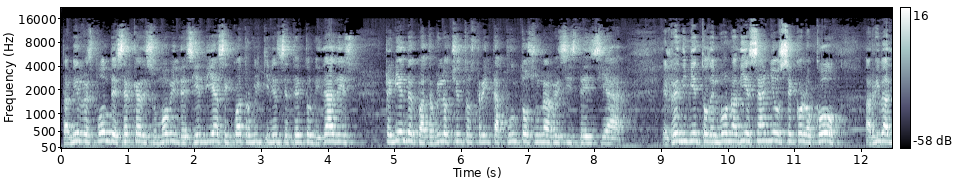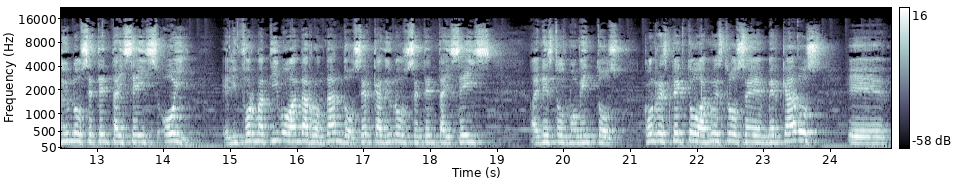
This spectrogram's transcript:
también responde cerca de su móvil de 100 días en 4.570 unidades teniendo en 4.830 puntos una resistencia. El rendimiento del bono a 10 años se colocó arriba de unos 76 hoy. El informativo anda rondando cerca de unos 76 en estos momentos. Con respecto a nuestros eh, mercados, eh,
